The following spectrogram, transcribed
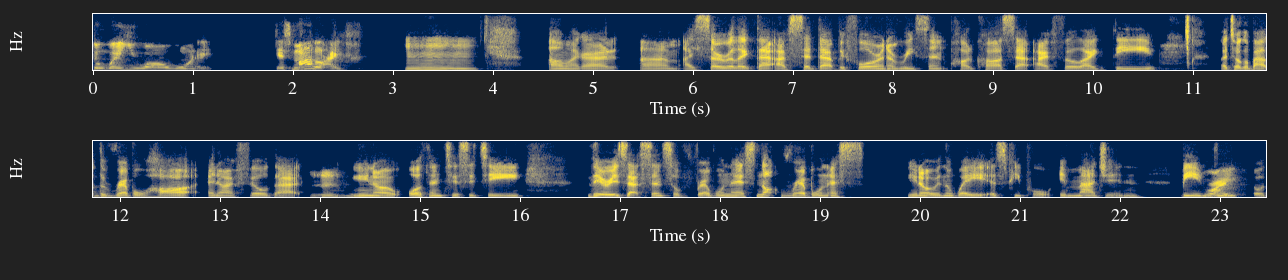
the way you all wanted. It's my life. Mm. Oh my God. Um, I so relate that. I've said that before in a recent podcast that I feel like the I talk about the rebel heart, and I feel that, mm-hmm. you know, authenticity, there is that sense of rebelness, not rebelness, you know, in the way as people imagine being right. rude or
